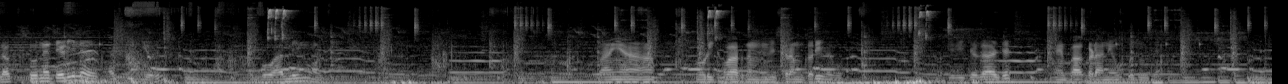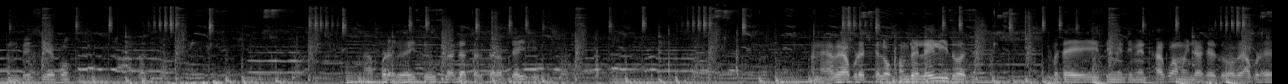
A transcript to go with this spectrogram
લક્ષુને તેડી લે, થાકી ગયો. બહુ હાલી ન અહીંયા થોડીક વાર તમે વિશ્રામ કરી શકો. એવી જગા છે. અહીં બાકડા ને એવું બધું છે. તમે બેસી શકો. આપણે અહીંથી ઉપલા દાતર તરફ જઈશું. અને હવે આપણે છેલ્લો ખંભે લઈ લીધો છે. બધા ધીમે ધીમે થાકવા માંડ્યા છે, તો હવે આપણે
